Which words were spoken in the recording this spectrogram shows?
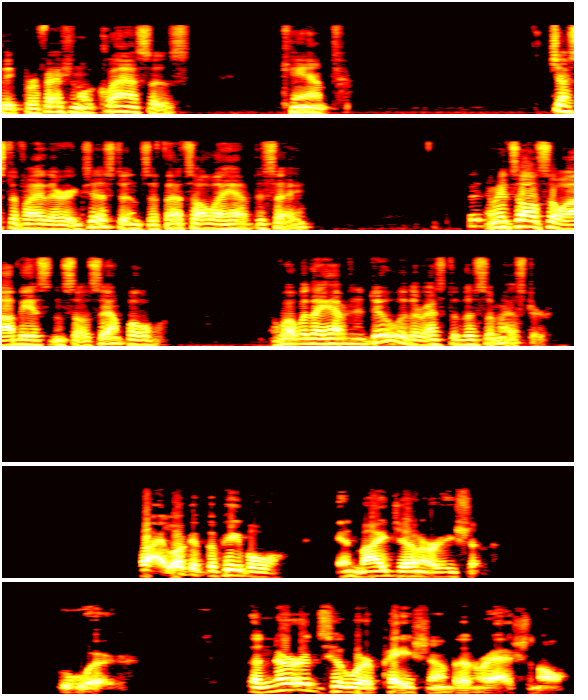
The professional classes can't justify their existence if that's all they have to say. I mean, it's all so obvious and so simple. What would they have to do with the rest of the semester? The people in my generation who were the nerds who were patient and rational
